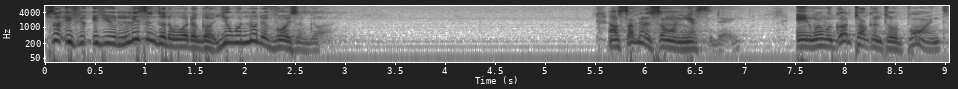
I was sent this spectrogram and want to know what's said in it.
So if you, if you listen to the word of God, you will know the voice of God. I was talking to someone yesterday, and when we got talking to a point,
